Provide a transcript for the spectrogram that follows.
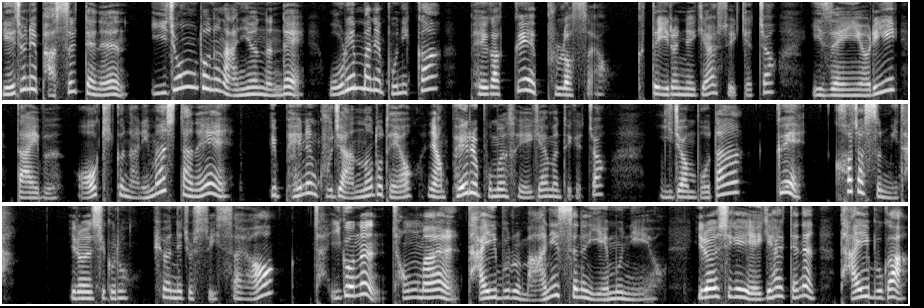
예전에 봤을 때는 이 정도는 아니었는데 오랜만에 보니까 배가 꽤 불렀어요. 그때 이런 얘기 할 수 있겠죠? 이제이열이 다이브 어키쿠 나리마시다네. 이 배는 굳이 안 넣어도 돼요. 그냥 배를 보면서 얘기하면 되겠죠? 이전보다 꽤 커졌습니다. 이런 식으로 표현해 줄 수 있어요. 자, 이거는 정말 다이브를 많이 쓰는 예문이에요. 이런 식의 얘기할 때는 다이브가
